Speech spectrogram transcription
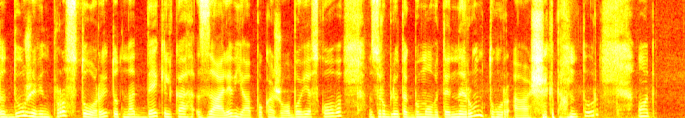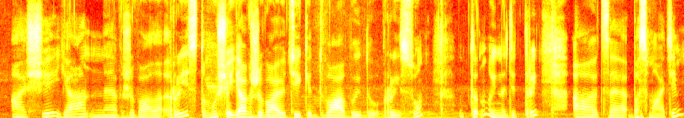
Дуже він просторий. Тут на декілька залів я покажу обов'язково. Зроблю, так би мовити, не рум-тур, а шектан-тур. От. А ще я не вживала рис, тому що я вживаю тільки два види рису, ну іноді три. Це басматі.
